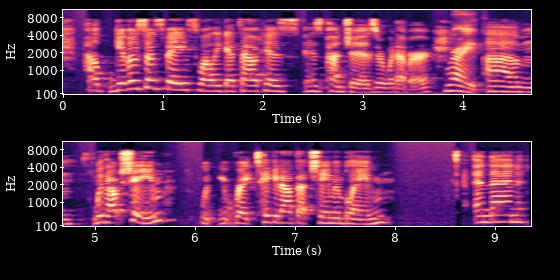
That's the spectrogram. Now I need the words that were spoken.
help give him some space while he gets out his his punches or whatever. Right. Um, without shame right taking out that shame and blame. And then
